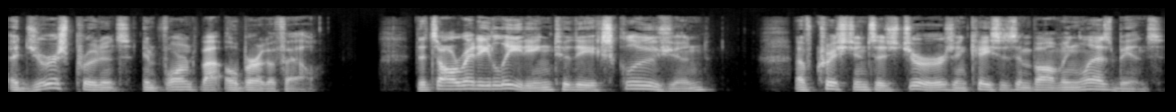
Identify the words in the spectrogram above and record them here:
a jurisprudence informed by Obergefell that's already leading to the exclusion of Christians as jurors in cases involving lesbians.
